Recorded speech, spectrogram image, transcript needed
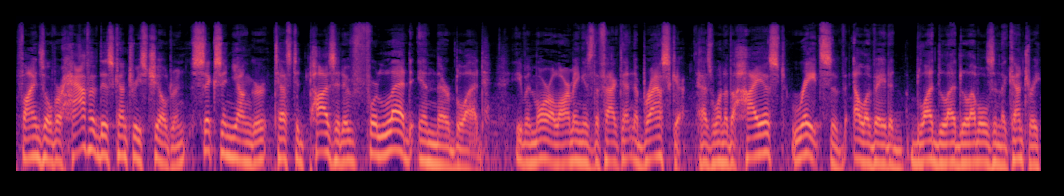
finds over half of this country's children, six and younger, tested positive for lead in their blood. Even more alarming is the fact that Nebraska has one of the highest rates of elevated blood lead levels in the country,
